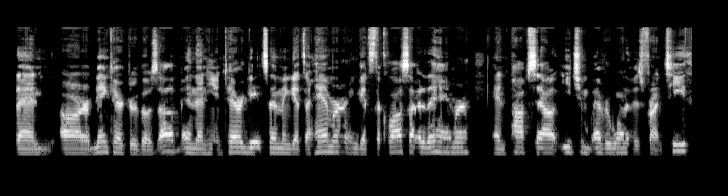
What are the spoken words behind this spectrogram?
then our main character goes up and then he interrogates them and gets a hammer and gets the claw side of the hammer and pops out each and every one of his front teeth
